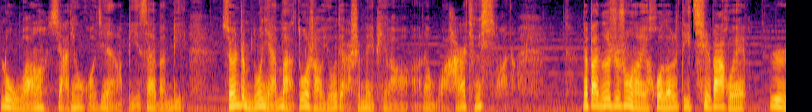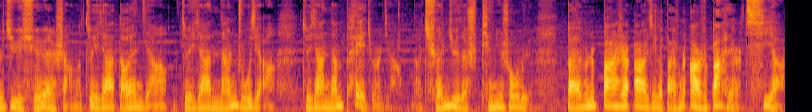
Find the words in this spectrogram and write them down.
鹿王》《夏町火箭》啊，《比赛完毕》，虽然这么多年吧，多少有点审美疲劳啊，但我还是挺喜欢的。那半泽直树呢，也获得了第七十八回日剧学院赏的最佳导演奖、最佳男主奖、最佳男配角奖啊，全剧的平均收视率百分之八十二，这个百分之二十八点七啊。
